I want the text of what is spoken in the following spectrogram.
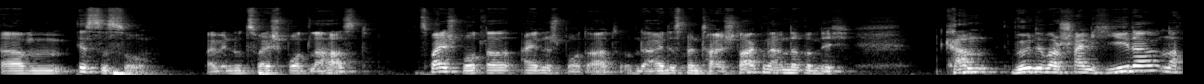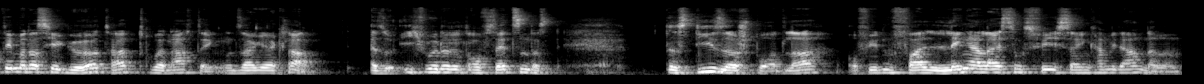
ähm, ist es so. Weil wenn du zwei Sportler hast, zwei Sportler, eine Sportart und der eine ist mental stark und der andere nicht, kann, würde wahrscheinlich jeder, nachdem er das hier gehört hat, drüber nachdenken und sagen, ja klar, also ich würde darauf setzen, dass, dass dieser Sportler auf jeden Fall länger leistungsfähig sein kann wie der andere.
